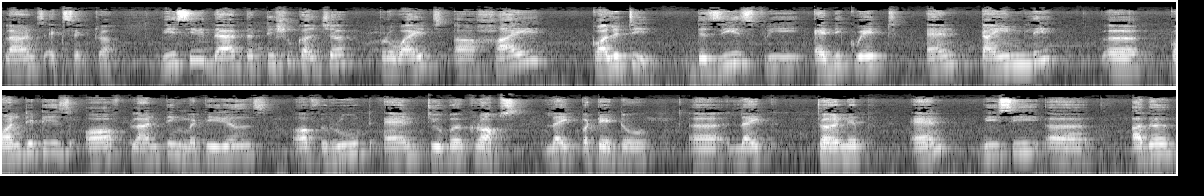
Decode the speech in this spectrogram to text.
plants, etc. We see that the tissue culture provides a high quality, disease free, adequate, and timely uh, quantities of planting materials of root and tuber crops like potato, uh, like turnip, and we see uh, other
